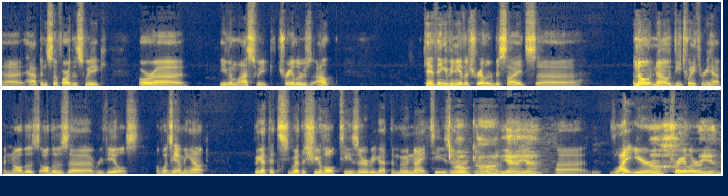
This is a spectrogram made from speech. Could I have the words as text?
uh, happened so far this week, or uh, even last week. Trailers out. Can't think of any other trailer besides. Uh, no, no. D twenty three happened, and all those all those uh, reveals of what's Yeah. coming out. We got the we got the She Hulk teaser. We got the Moon Knight teaser. Oh God, yeah, yeah. Uh, Lightyear Oh, trailer. Man,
